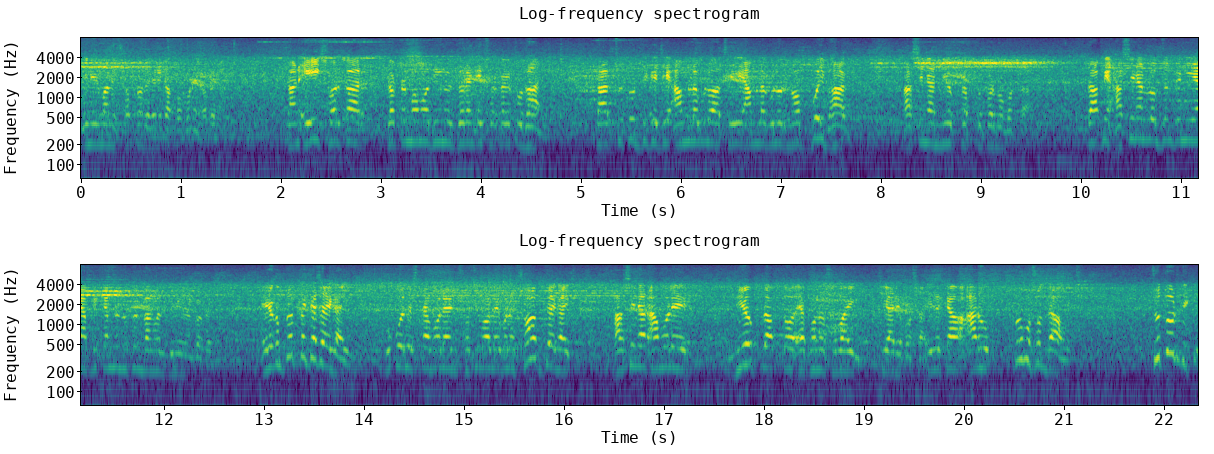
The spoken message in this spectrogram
বিনির্মাণের স্বপ্ন দেখেন, এটা কখনোই হবে না। কারণ এই সরকার, ডক্টর মোহাম্মদ ইউনুস ধরেন, এই সরকারের প্রধান। তার চতুর্দিকে যে আমলাগুলো আছে, এই আমলাগুলোর নব্বই ভাগ হাসিনার নিয়োগপ্রাপ্ত কর্মকর্তা। তো আপনি হাসিনার লোকজনকে নিয়ে আপনি কেমন নতুন বাংলাদেশ বিনির্মাণ করবেন? এরকম প্রত্যেকটা জায়গায়, উপদেষ্টা বলেন, সচিবালয় বলেন, সব জায়গায় হাসিনার আমলে নিয়োগপ্রাপ্ত এখনও সবাই চেয়ারে বসা। এদেরকে আরও প্রমোশন দেওয়া হচ্ছে। চতুর্দিকে।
